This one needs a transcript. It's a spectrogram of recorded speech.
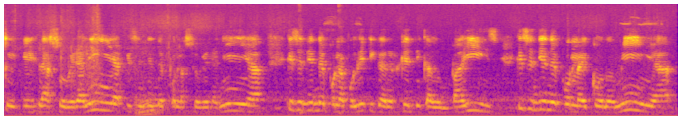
qué es la soberanía, qué se entiende por la soberanía, qué se entiende por la política energética de un país, qué se entiende por la economía,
